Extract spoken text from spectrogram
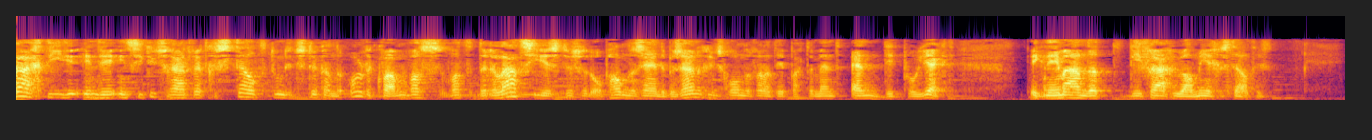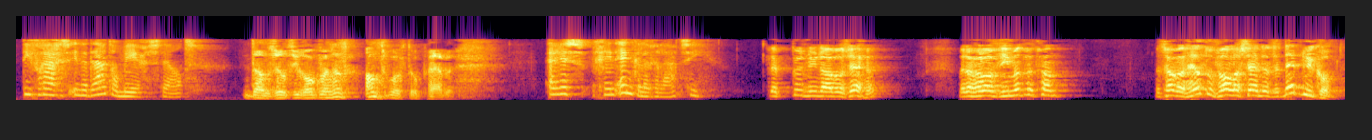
Vraag die in de instituutsraad werd gesteld toen dit stuk aan de orde kwam... was wat de relatie is tussen de op handen zijnde bezuinigingsgronden van het departement en dit project. Ik neem aan dat die vraag u al meer gesteld is. Die vraag is inderdaad al meer gesteld. Dan zult u er ook wel een antwoord op hebben. Er is geen enkele relatie. Dat kunt u nou wel zeggen. Maar daar gelooft niemand wat van. Het zou wel heel toevallig zijn dat het net nu komt.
